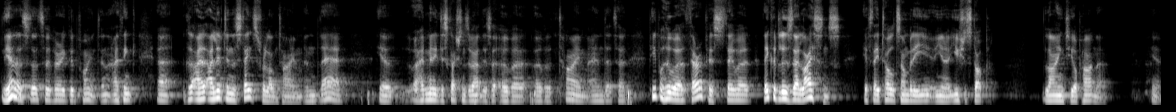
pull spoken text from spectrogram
Yeah, that's that's a very good point, and I think because uh, I, I, lived in the states for a long time, and there, you know, I had many discussions about this over over time, and that uh, people who were therapists, they were they could lose their license if they told somebody, you know, you should stop lying to your partner, you know,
